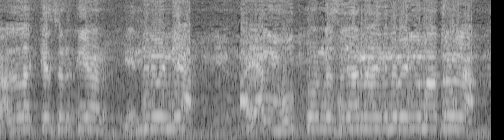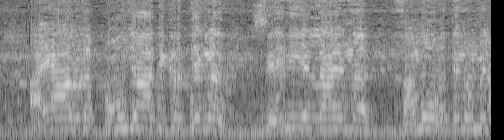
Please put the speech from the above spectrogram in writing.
കള്ളക്കേസെടുക്കുകയാണ്. എന്തിനു വേണ്ടിയാ? അയാൾ യൂത്ത് കോൺഗ്രസുകാരനായതിന്റെ പേരിൽ മാത്രമല്ല അയാളുടെ പൂജാതി കൃത്യങ്ങൾ ശരിയല്ല എന്ന് സമൂഹത്തിന് മുമ്പിൽ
